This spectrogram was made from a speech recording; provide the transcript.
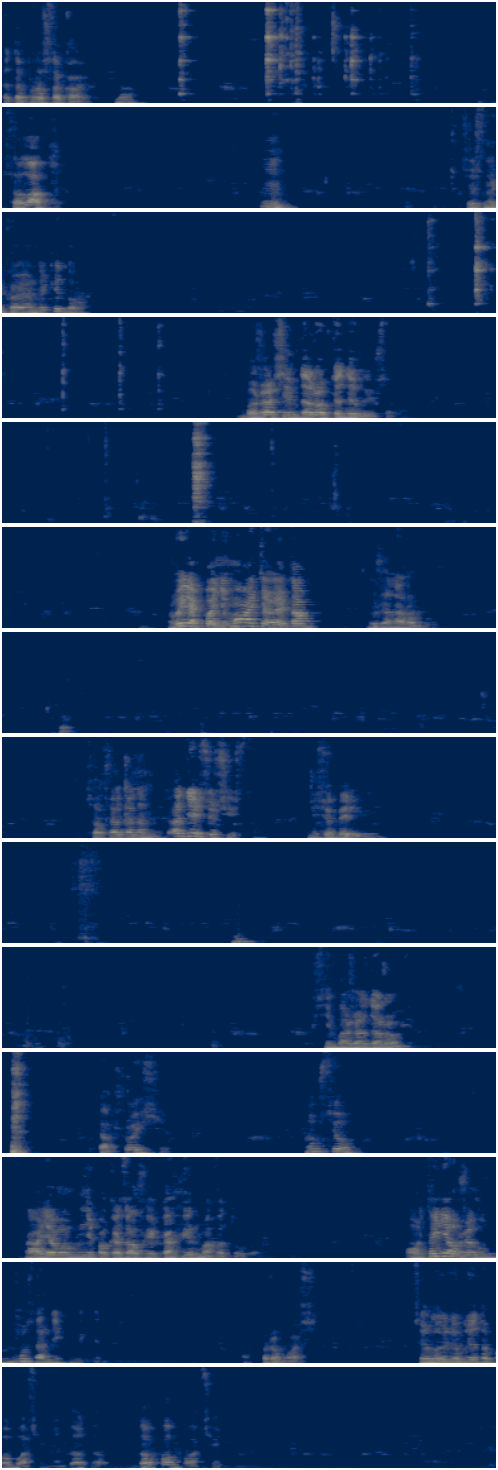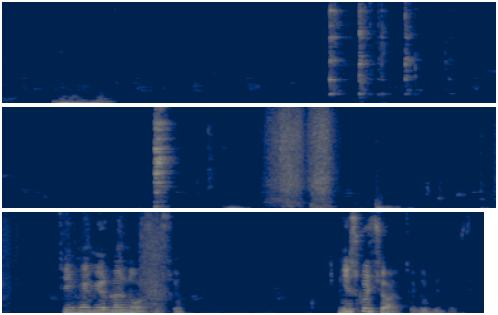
Это просто кайф, да? Салат. М. Чесника я не кидав. Бажаю всім дорог, хто дивився мене. Ви, як розумієте, це вже на роботу. Всё. Салфетка на месте. А здесь все чисто. Еще бери ее. Всем бажаю здоровья. Так, что еще? Ну все. А, я вам не показал, какая фирма готова. О, та я вже в мусорник викинув. Пробачте. Цілую люблю до побачення. До завтра. До побачення. Мгм. Тихо, мирной ночи всем. Не скучайте, друзі.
